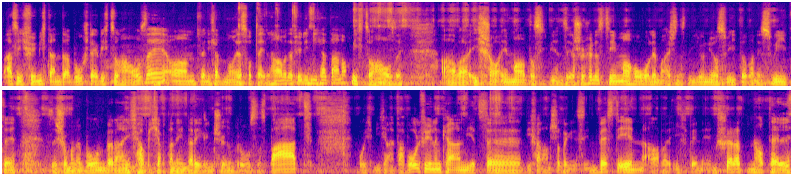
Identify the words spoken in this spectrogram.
Also ich fühle mich dann da buchstäblich zu Hause und wenn ich halt ein neues Hotel habe, dann fühle ich mich halt da noch nicht zu Hause. Aber ich schaue immer, dass ich mir ein sehr schönes Zimmer hole, meistens eine Junior Suite oder eine Suite. Das ist schon mal ein Wohnbereich. Hab. Ich habe dann in der Regel ein schön großes Bad wo ich mich einfach wohlfühlen kann. Jetzt äh, die Veranstaltung ist im West Inn, aber ich bin im Sheraton Hotel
